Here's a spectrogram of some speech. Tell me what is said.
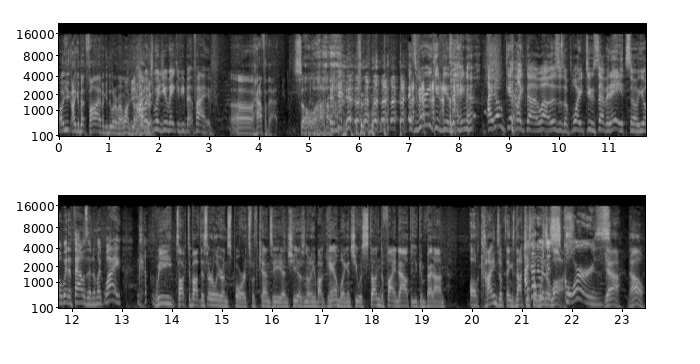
Oh, you, I can bet five. I can do whatever I want. I can bet How 100. much would you make if you bet five? uh, half of that. So uh, It's very confusing. I don't get like the well, this is a point two seven eight, so you'll win a thousand. I'm like, why? we talked about this earlier in sports with Kenzie, and she doesn't know anything about gambling, and she was stunned to find out that you can bet on all kinds of things, not just a win or just loss. scores. Yeah, no,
